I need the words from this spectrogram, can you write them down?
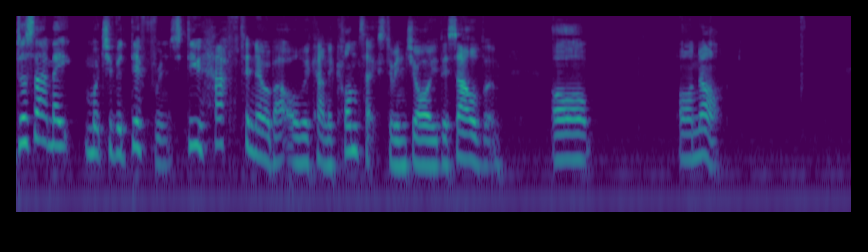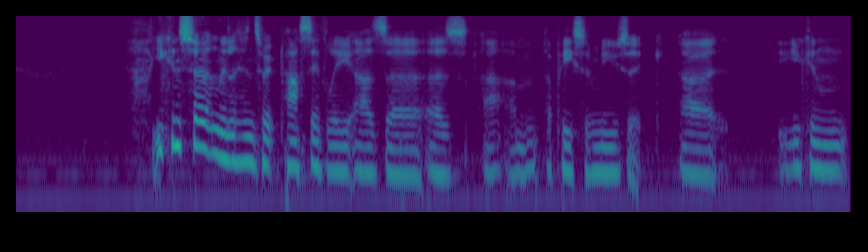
does that make much of a difference? Do you have to know about all the kind of context to enjoy this album? Or or not? You can certainly listen to it passively as a, as um, a piece of music. Uh, you can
